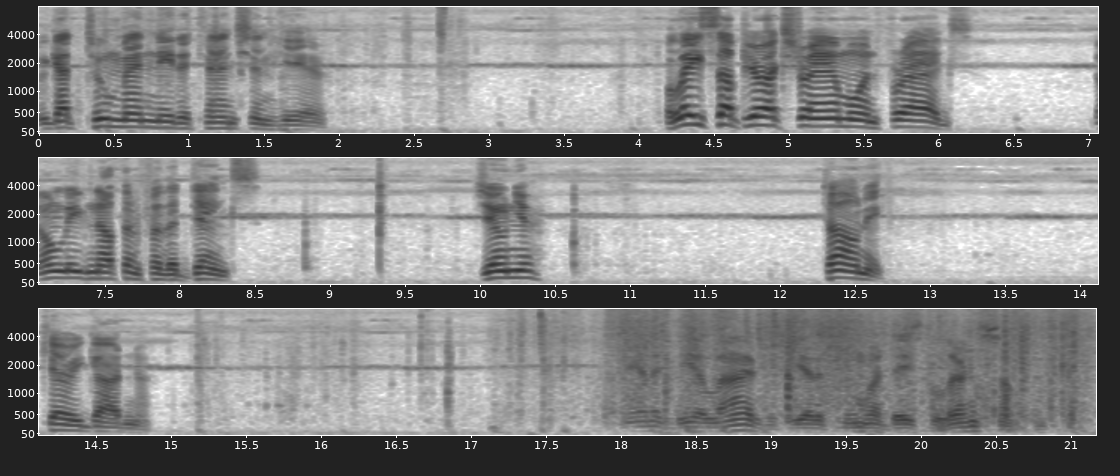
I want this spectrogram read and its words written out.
We got two men need attention here. Police up your extra ammo and frags. Don't leave nothing for the dinks. Junior. Tony. carry Gardner. Man, it'd be alive if he had a few more days to learn something.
